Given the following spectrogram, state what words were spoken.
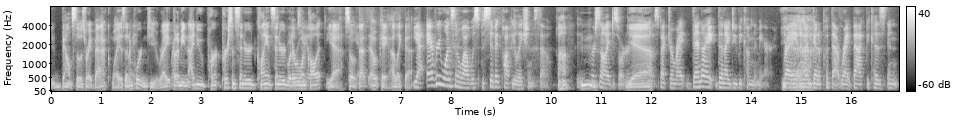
bounce those right back. Why is that important to you, right? But I mean, I do per, person centered, client centered, whatever we want to call it. Yeah. So that okay, I like that. Yeah, every once in a while with specific populations though. Uh-huh. Personality disorder. Yeah. uh, spectrum, right? Then I then I do become the mirror. Right. And I'm gonna put that right back because and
